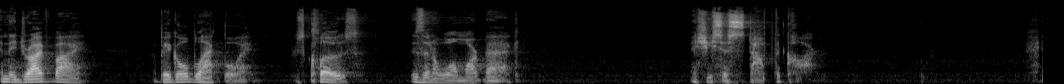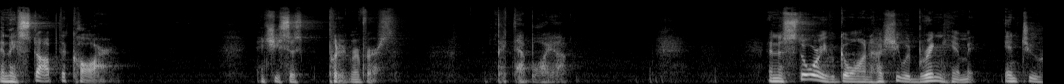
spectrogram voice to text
And they drive by a big old black boy whose clothes is in a Walmart bag. And she says, Stop the car. And they stop the car. And she says, Put it in reverse. Pick that boy up. And the story would go on how she would bring him into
